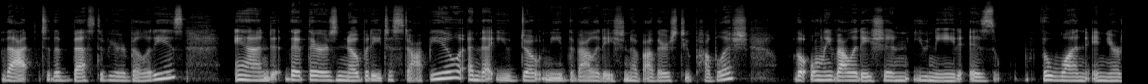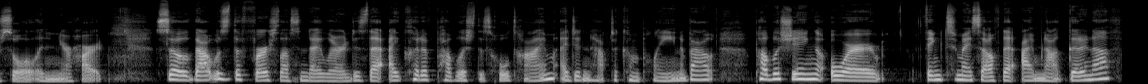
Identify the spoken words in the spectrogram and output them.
that to the best of your abilities and that there's nobody to stop you and that you don't need the validation of others to publish. The only validation you need is the one in your soul and in your heart. So that was the first lesson I learned is that I could have published this whole time. I didn't have to complain about publishing or think to myself that I'm not good enough.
